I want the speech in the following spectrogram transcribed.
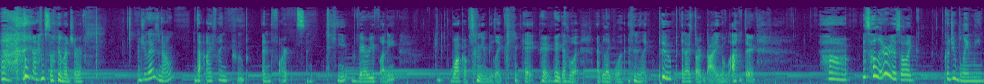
I'm so immature. Did you guys know that I find poop and farts and pee very funny? walk up to me and be like, hey, hey, hey, guess what? I'd be like, what? And they'd be like, poop. And I start dying of laughter. it's hilarious. So, like, could you blame me?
